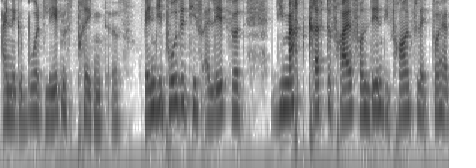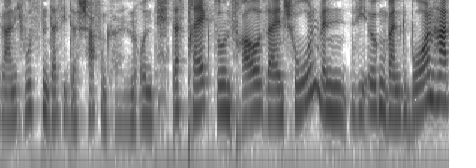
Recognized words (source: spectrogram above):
eine Geburt lebensprägend ist wenn die positiv erlebt wird, die macht Kräfte frei, von denen die Frauen vielleicht vorher gar nicht wussten, dass sie das schaffen können. Und das prägt so ein Frausein schon, wenn sie irgendwann geboren hat.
